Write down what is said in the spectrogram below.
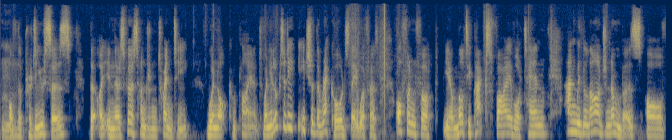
Hmm. of the producers that in those first 120 were not compliant. When you looked at e- each of the records, they were for often for you know multi packs five or ten, and with large numbers of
